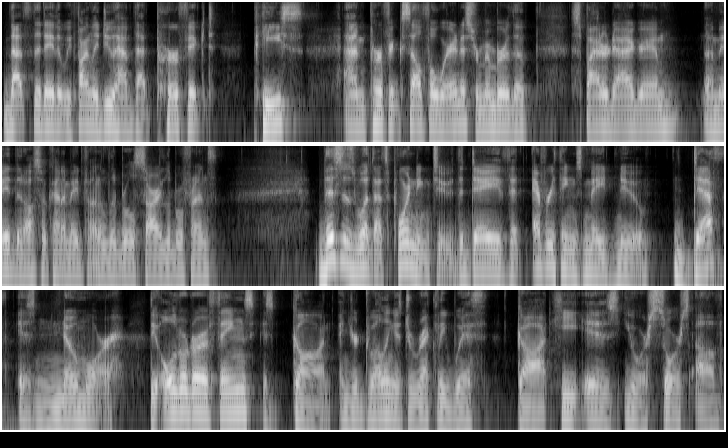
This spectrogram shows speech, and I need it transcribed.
That's the day that we finally do have that perfect peace and perfect self awareness. Remember the spider diagram I made that also kind of made fun of liberals. Sorry, liberal friends. This is what that's pointing to the day that everything's made new. Death is no more. The old order of things is gone, and your dwelling is directly with God. He is your source of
